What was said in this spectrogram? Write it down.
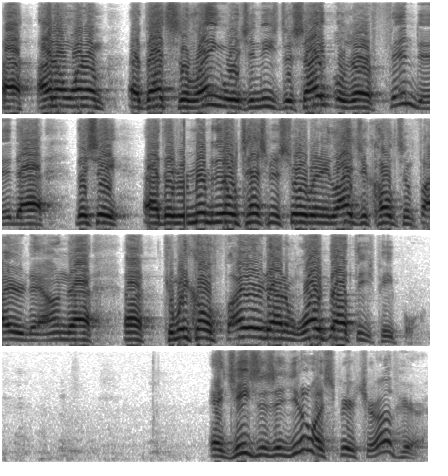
Uh, uh, I don't want them. Uh, that's the language, and these disciples are offended. Uh, they say, uh, they remember the Old Testament story when Elijah called some fire down. can we call fire down and wipe out these people? And Jesus said, You know what spirit you're of here.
